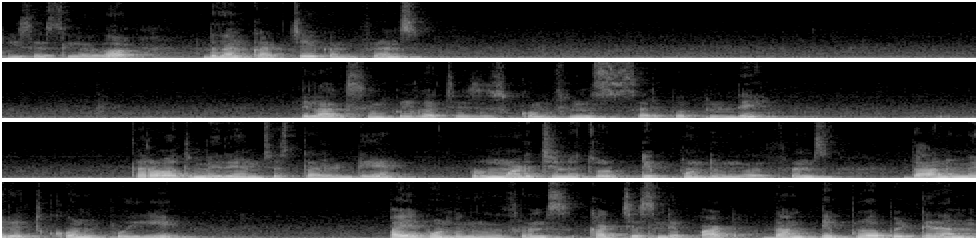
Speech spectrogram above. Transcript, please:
pieces లాగా. అంటే దాన్ని కట్ చేయకండి ఫ్రెండ్స్ ఇలాగ సింపుల్గా చేసేసుకోండి ఫ్రెండ్స్ సరిపోతుంది. తర్వాత మీరు ఏం చేస్తారంటే ఇప్పుడు మడిచిన చోట టిప్ ఉంటుంది కదా ఫ్రెండ్స్? దాన్ని మీరు ఎత్తుకొని పోయి పైప్ ఉంటుంది కదా ఫ్రెండ్స్? కట్ చేసిన పార్ట్. దాన్ని టిప్లో పెట్టి దాన్ని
